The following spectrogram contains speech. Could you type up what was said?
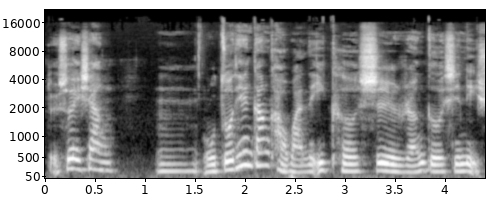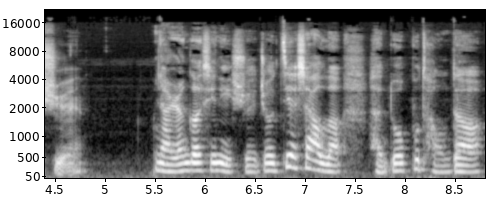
对，所以像嗯，我昨天刚考完的一科是人格心理学。那人格心理学就介绍了很多不同的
